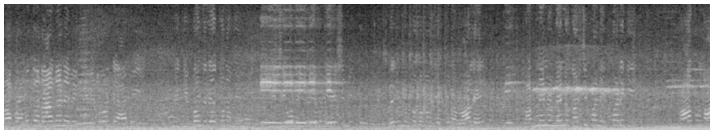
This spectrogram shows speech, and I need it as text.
మా ప్రభుత్వం రాగానే మీకు ఎటువంటి హామీ మీకు ఇబ్బంది లేకుండా మేము మీ జీవన ఇంప్లిమెంట్ చేసి మీకు వెలుగు నింపుతామని చెప్పిన వాళ్ళే పన్నెండు నెలలు గడిచిపోయిన ఇప్పటికీ మాకు మా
